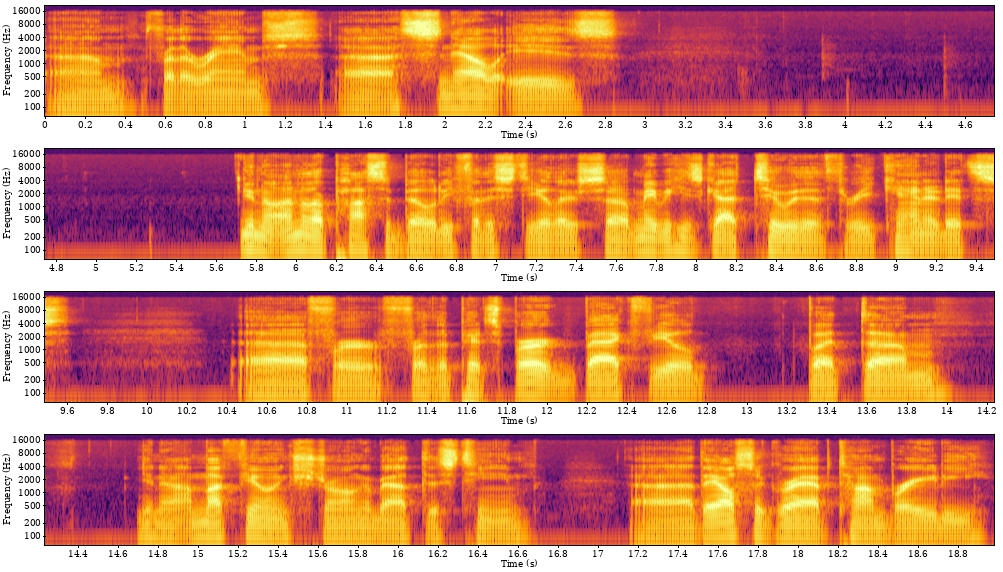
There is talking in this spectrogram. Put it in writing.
um, for the Rams. Uh, Snell is, you know, another possibility for the Steelers. So maybe he's got two of the three candidates uh, for for the Pittsburgh backfield. But um, you know, I'm not feeling strong about this team. Uh, they also grabbed Tom Brady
